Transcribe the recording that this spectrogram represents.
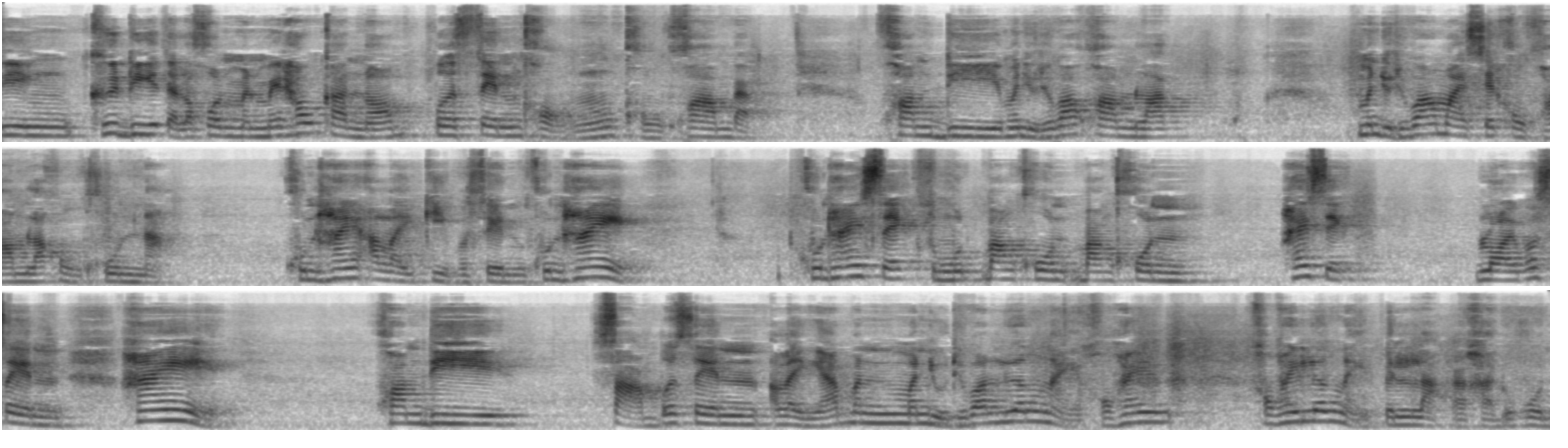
จริงคือดีแต่ละคนมันไม่เท่ากันเนาะเปอร์เซ็นต์ของของความแบบความดีมันอยู่ที่ว่าความรัก มันอยู่ที่ว่า mindset ของความรักของคุณน่ะ คุณให้อะไรกี่เปอร์เซ็นต์ คุณให้ คุณให้เซ็กสมมติบางคนบางคนให้เซ็กร้อยเปอร์เซ็นให้ความดีสามเปอร์เซ็นอะไรเงี้ยมันมันอยู่ที่ว่าเรื่องไหนเขาให้เขาให้เรื่องไหนเป็นหลักอะค่ะทุกคน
